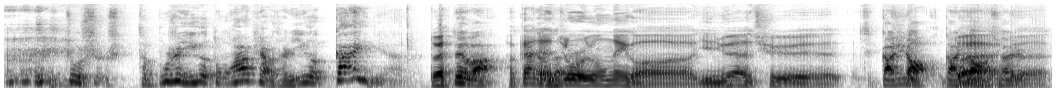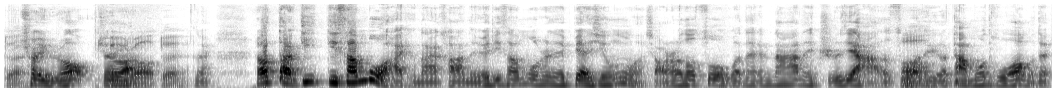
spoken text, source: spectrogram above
就是它不是一个动画片，它是一个概念，对对吧？它概念就是用那个音乐去干照干照全对对全宇宙，对吧？全宇宙，对，然后但第第三部我还挺耐看的，因为第三部是那变形嘛，小时候都做过那个拿那指甲的做那个大摩托嘛，对。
